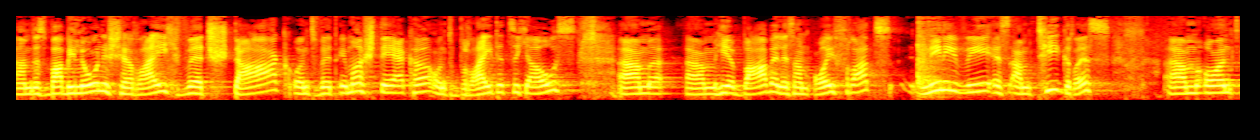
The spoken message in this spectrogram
Ähm, das babylonische Reich wird stark und wird immer stärker und breitet sich aus. Ähm, ähm, hier Babel ist am Euphrat, Ninive ist am Tigris und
